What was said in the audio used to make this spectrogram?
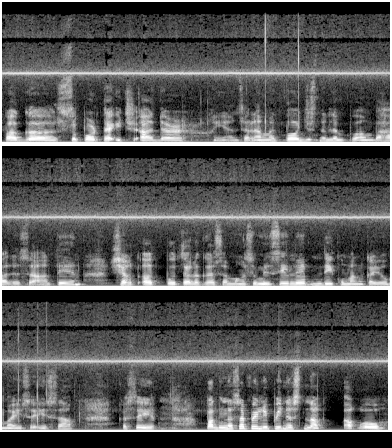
pag-suporta each other. Ayan, salamat po. Diyos na lang po ang bahala sa atin. Shout out po talaga sa mga sumisilip. Hindi ko man kayo maisa-isa. Kasi pag nasa Pilipinas na ako,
